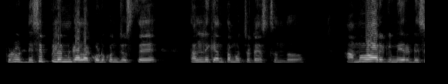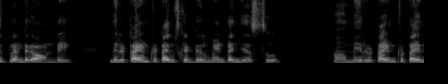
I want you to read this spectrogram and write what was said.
ఇప్పుడు డిసిప్లిన్ గల కొడుకుని చూస్తే తల్లికి ఎంత ముచ్చటేస్తుందో అమ్మవారికి మీరు డిసిప్లిన్డ్గా ఉండి మీరు time to time schedule maintain చేస్తూ మీరు టైం టు టైం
